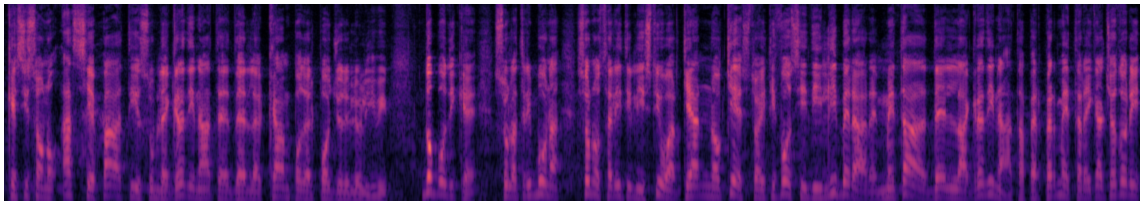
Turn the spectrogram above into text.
che si sono assiepati sulle gradinate del campo del Poggio degli Olivi. Dopodiché sulla tribuna sono saliti gli steward che hanno chiesto ai tifosi di liberare metà della gradinata per permettere ai calciatori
